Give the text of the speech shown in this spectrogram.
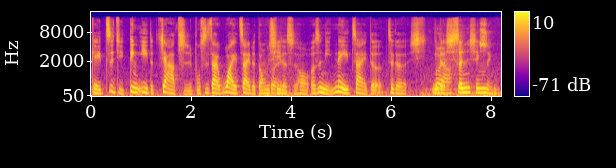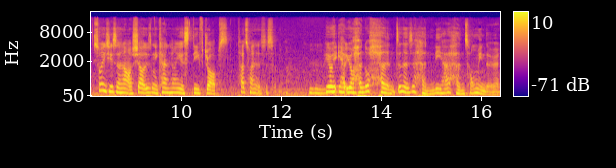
给自己定义的价值，不是在外在的东西的时候，而是你内在的这个你的身心灵。啊。所以其实很好笑，就是你看像一个 Steve Jobs，他穿的是什么？嗯，有有有很多很真的是很厉害、很聪明的人，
